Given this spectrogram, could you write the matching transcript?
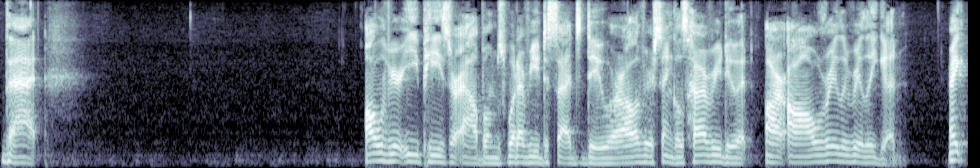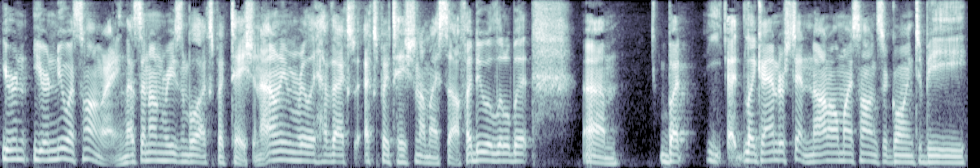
that all of your EPs or albums, whatever you decide to do, or all of your singles, however you do it, are all really, really good. Right? You're you're new at songwriting. That's an unreasonable expectation. I don't even really have that ex- expectation on myself. I do a little bit, um, but like I understand, not all my songs are going to be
